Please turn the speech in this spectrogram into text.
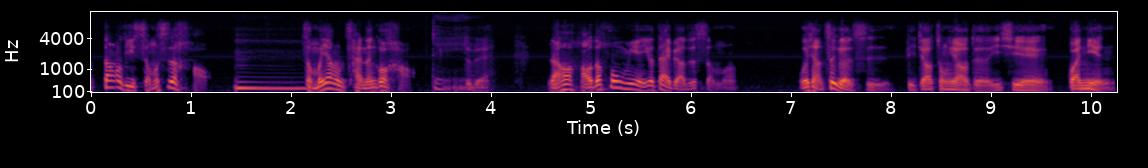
到底什么是好？嗯，怎么样才能够好？对，对不对？然后好的后面又代表着什么？我想这个是比较重要的一些观念。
